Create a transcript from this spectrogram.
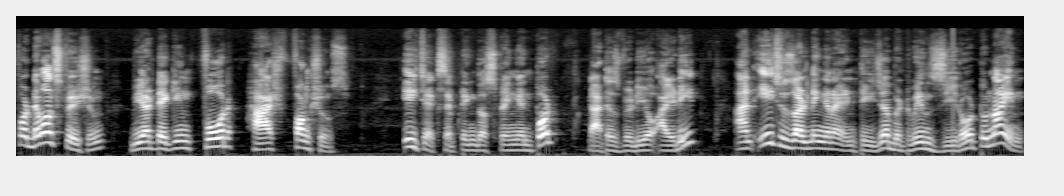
For demonstration, we are taking four hash functions, each accepting the string input that is video ID and each resulting in an integer between 0 to 9.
